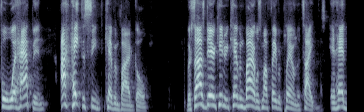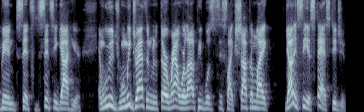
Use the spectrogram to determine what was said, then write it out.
for what happened, I hate to see Kevin Byard go Besides Derrick Henry, Kevin Byard was my favorite player on the Titans and had been since since he got here. And we when we drafted him in the third round, where a lot of people was just like shocked. I'm like, y'all didn't see his stats, did you?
